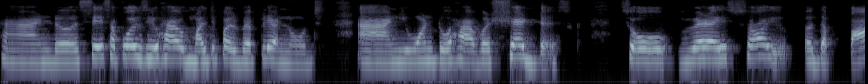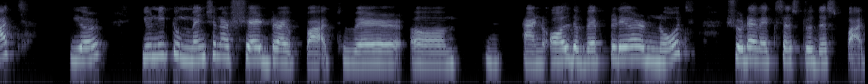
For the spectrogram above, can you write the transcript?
and uh, say suppose you have multiple web player nodes and you want to have a shared disk. So where i saw you, uh, the path here you need to mention a shared drive path where um, and all the web player nodes should have access to this path.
